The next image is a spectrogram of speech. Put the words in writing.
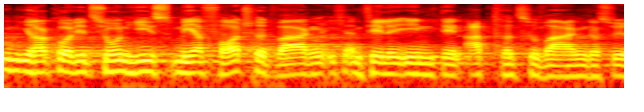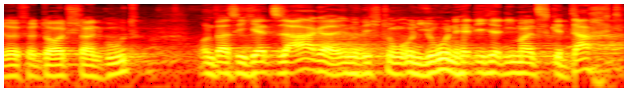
in Ihrer Koalition hieß mehr Fortschritt wagen. Ich empfehle Ihnen, den Abtritt zu wagen. Das wäre für Deutschland gut. Und was ich jetzt sage in Richtung Union, hätte ich ja niemals gedacht.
